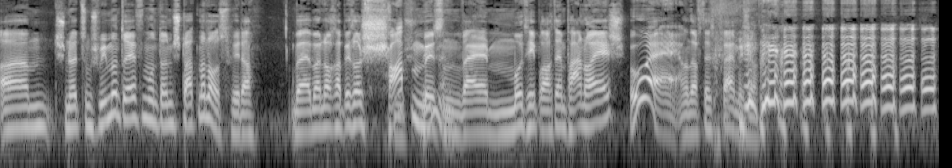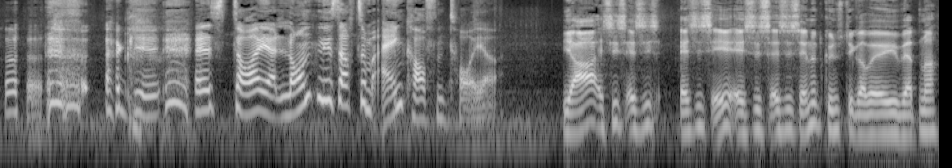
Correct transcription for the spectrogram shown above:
ähm, schnell zum Schwimmen treffen und dann starten wir los wieder. Weil wir noch ein bisschen schaffen müssen, weil Mutti braucht ein paar neue Schuhe und auf das freue ich mich schon. Okay, es ist teuer. London ist auch zum Einkaufen teuer. ja, es ist, es ist, es ist eh, es ist, es ist eh nicht günstig, aber ich werde mir,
